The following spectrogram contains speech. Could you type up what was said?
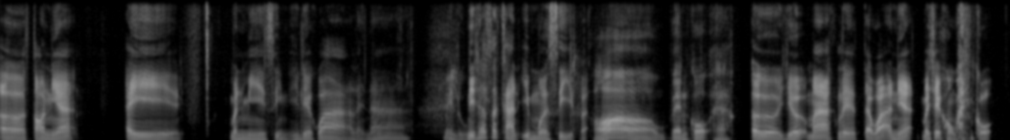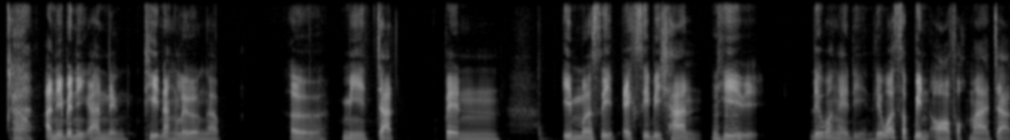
เอ่อตอนเนี้ยไอ้มันมีสิ่งที่เรียกว่าอะไรนะไม่รู้นิทรรศการ immersive อะอ๋อแวนโกะฮะเออเยอะมากเลย แต่ว่าอันเนี้ยไม่ใช่ของวันโกะอ้าวอันนี้เป็นอีกอันหนึ่งที่นางเลิงครับ เออมีจัดเป็น immersive exhibition ที่เรียกว่าไงดี เรียกว่าสปินออฟออกมาจาก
